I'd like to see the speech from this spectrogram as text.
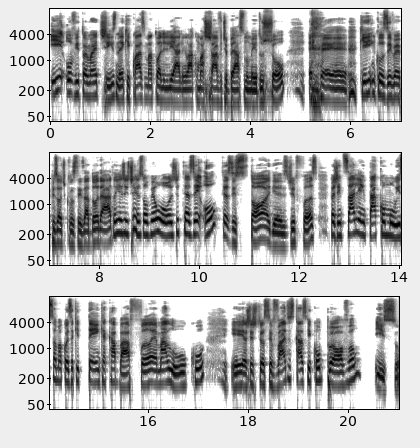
e o Vitor Martins, né, que quase matou a Lily Allen lá com uma chave de braço no meio do show, É, que inclusive é um episódio que vocês adoraram, e a gente resolveu hoje trazer outras histórias de fãs pra gente salientar como isso é uma coisa que tem que acabar. Fã é maluco, e a gente trouxe vários casos que comprovam Isso.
